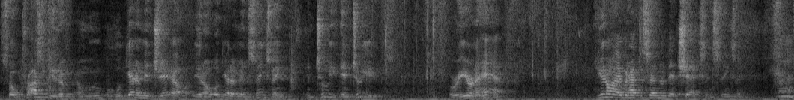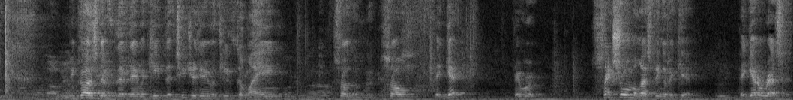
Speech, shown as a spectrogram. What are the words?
So prosecute them, and we'll, we'll get them in jail. You know, we'll get them in Sing Sing in two in two years or a year and a half. You know, I would have to send them their checks in Sing Sing because the, the, they would keep the teachers union would keep delaying. So, so they get they were sexual molesting of a kid. They get arrested.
